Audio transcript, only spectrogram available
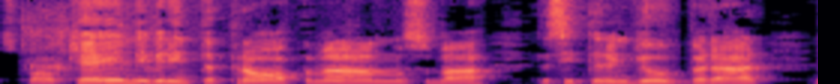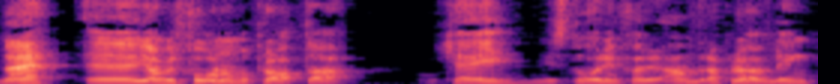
Så bara, Okej, ni vill inte prata med varandra och så bara... Det sitter en gubbe där. Nej, eh, jag vill få honom att prata. Okej, ni står inför er andra prövning.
